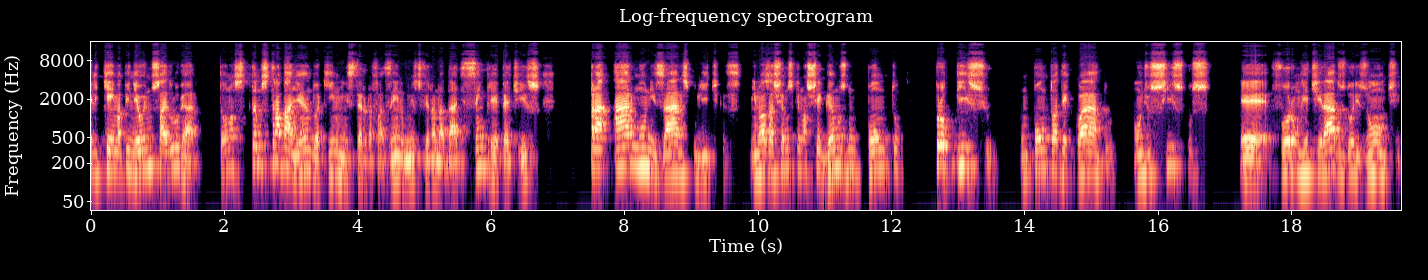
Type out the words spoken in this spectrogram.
ele queima pneu e não sai do lugar. Então nós estamos trabalhando aqui no Ministério da Fazenda, o ministro Fernando Haddad sempre repete isso, para harmonizar as políticas. E nós achamos que nós chegamos num ponto propício, um ponto adequado, onde os ciscos é, foram retirados do horizonte,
